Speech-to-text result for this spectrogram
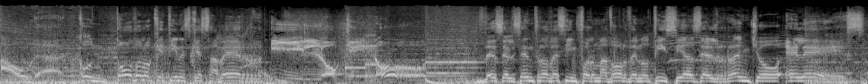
Ahora, con todo lo que tienes que saber y lo que no. Desde el Centro Desinformador de Noticias del Rancho, él es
